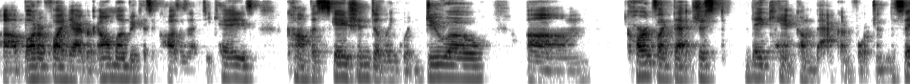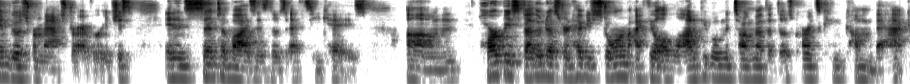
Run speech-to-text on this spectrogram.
uh, Butterfly Dagger Elma because it causes FTKs, Confiscation, Delinquent Duo, um, cards like that just they can't come back unfortunately. The same goes for Mass Driver. It just it incentivizes those FTKs. Um, Harpie's, Feather Duster, and Heavy Storm, I feel a lot of people have been talking about that those cards can come back.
